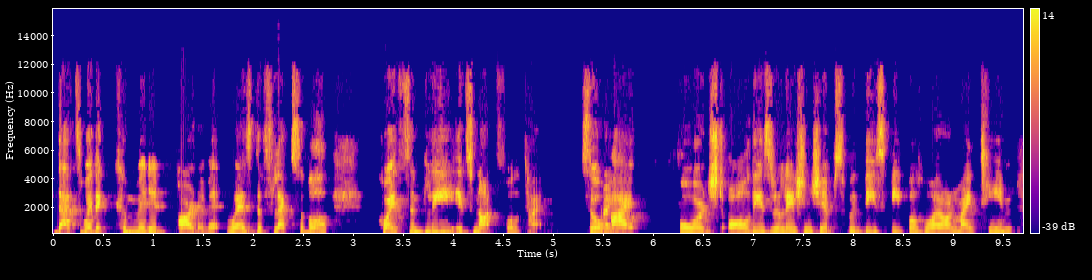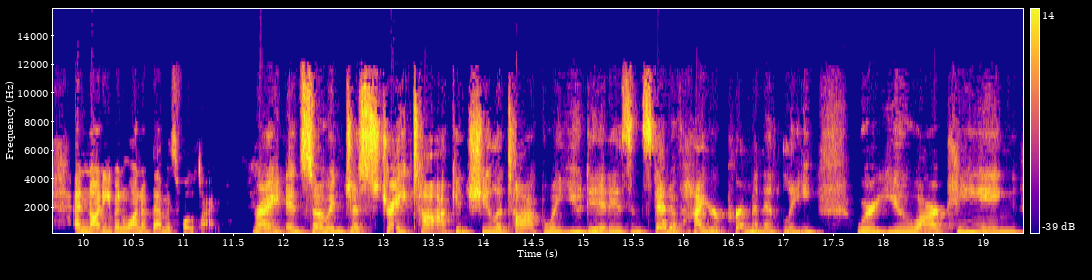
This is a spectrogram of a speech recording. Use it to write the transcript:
that's where the committed part of it. Where's the flexible? Quite simply it's not full time so right. i forged all these relationships with these people who are on my team and not even one of them is full time Right. And so in just straight talk and Sheila talk, what you did is instead of hire permanently, where you are paying,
